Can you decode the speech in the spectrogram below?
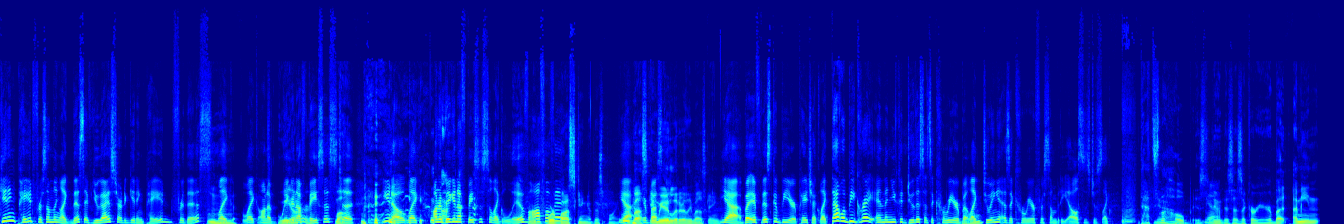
getting paid for something like this if you guys started getting paid for this like like on a big Mm-hmm. We enough are. basis Well. to you know like on a big enough basis to like live off of We're it busking at this point. yeah We're you're busking. We are literally busking. Yeah, but if this could be your paycheck, like that would be great, and then you could do this as a career. But Mm-hmm. like doing it as a career for somebody else is just like, That's the hope is to Yeah. do this as a career. But I mean,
